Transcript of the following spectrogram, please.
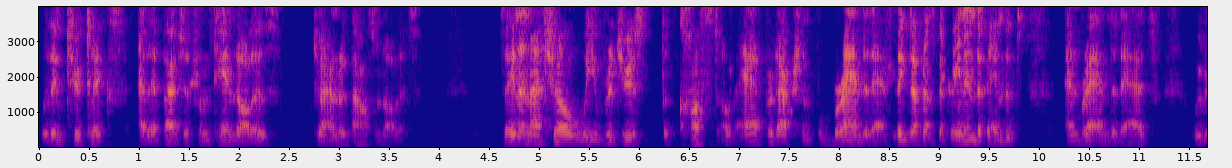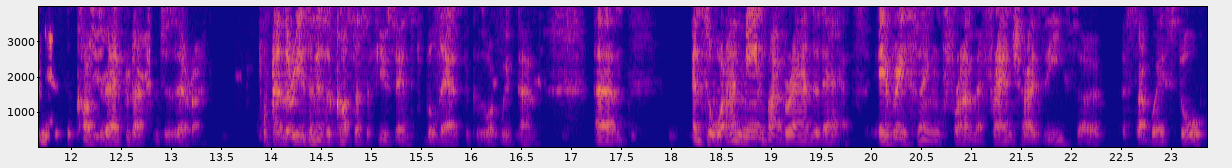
within two clicks at a budget from $10 to $100,000. So, in a nutshell, we've reduced the cost of ad production for branded ads. Big difference between independent and branded ads. We've reduced the cost of ad production to zero. And the reason is it costs us a few cents to build ads because of what we've done. Um, and so, what I mean by branded ads, everything from a franchisee, so a Subway store,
